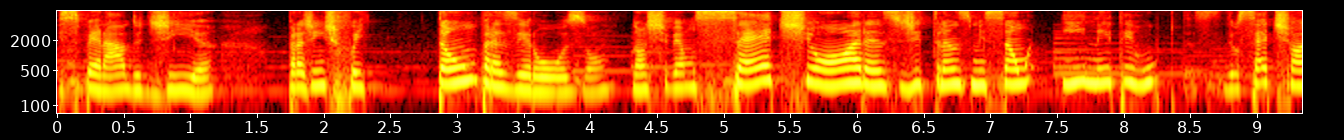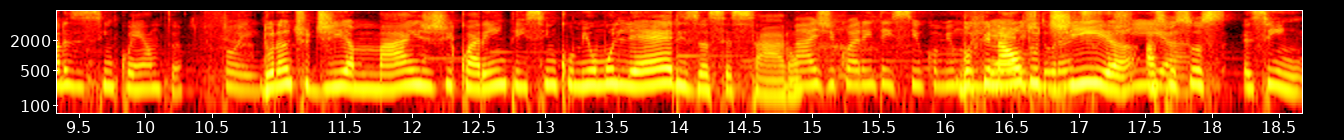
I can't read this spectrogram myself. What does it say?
esperado dia, para a gente foi tão prazeroso. Nós tivemos sete horas de transmissão ininterruptas. Deu sete horas e cinquenta. Foi. Durante o dia, mais de 45 mil mulheres acessaram. Mais de 45 mil No mulheres final do dia, o dia, as pessoas, assim,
